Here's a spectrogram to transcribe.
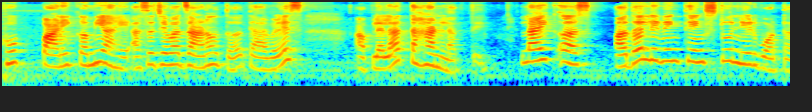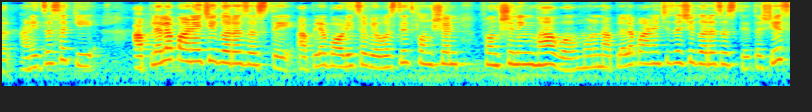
खूप पाणी कमी आहे असं जेव्हा जाणवतं त्यावेळेस आपल्याला तहान लागते. Like us other living things too need water आणि जसं की आपल्याला पाण्याची गरज असते आपल्या बॉडीचं व्यवस्थित फंक्शन फंक्शनिंग व्हावं म्हणून आपल्याला पाण्याची जशी गरज असते तशीच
